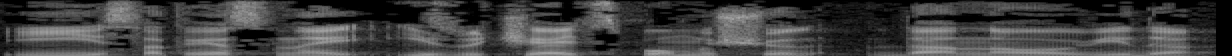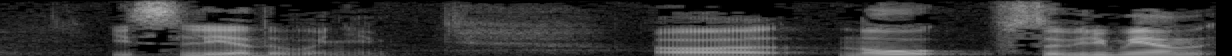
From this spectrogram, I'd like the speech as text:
и, соответственно, изучать с помощью данного вида исследований. Э, ну, в современ...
